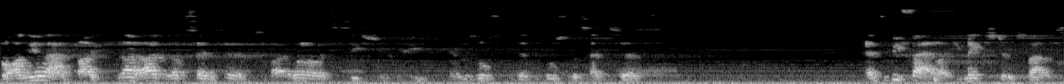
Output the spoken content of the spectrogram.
But on the other hand, like, no, I, I've said this, like, when I went to see Stewart Lee, there was also, there was also a sense of, and to be fair, like, you make jokes about this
